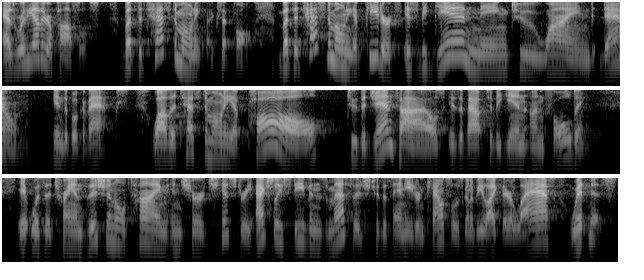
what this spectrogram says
as were the other apostles. But the testimony, except Paul, but the testimony of Peter is beginning to wind down in the book of Acts, while the testimony of Paul to the Gentiles is about to begin unfolding. It was a transitional time in church history. Actually, Stephen's message to the Sanhedrin Council is going to be like their last witness.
